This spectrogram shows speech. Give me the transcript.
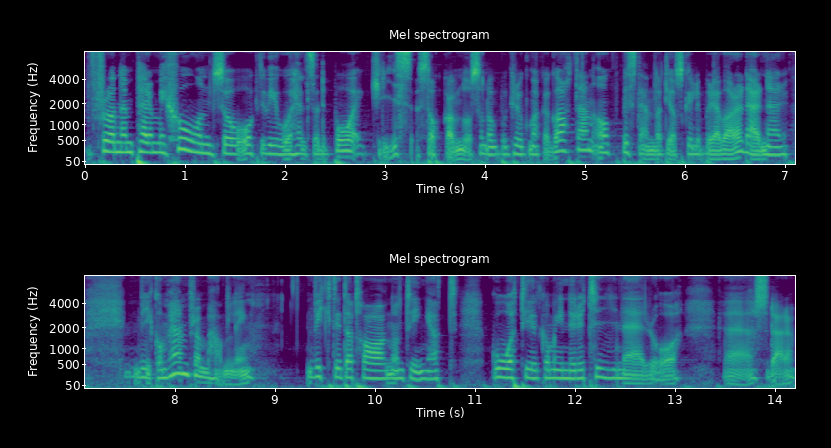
Från en permission så åkte vi och hälsade på KRIS Stockholm då som låg på Krukmakargatan och bestämde att jag skulle börja vara där när vi kom hem från behandling viktigt att ha någonting att gå till, komma in i rutiner och eh, sådär.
